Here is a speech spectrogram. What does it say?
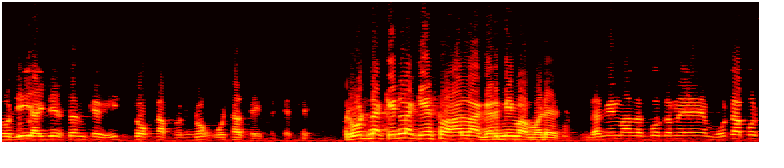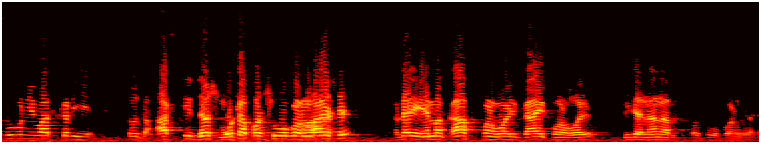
તો ડિહાઇડ્રેશન કે હીટ સ્ટ્રોકના પ્રશ્નો ઓછા થઈ શકે છે. રોડના કેટલા કેસો હાલ આ ગરમીમાં મળે છે? ગરમીમાં લગભગ અમે મોટા પશુઓની વાત કરીએ તો આઠથી દસ મોટા પશુઓ પણ મળે છે. એટલે એમાં કાફ પણ હોય ગાય પણ હોય બીજા નાના પશુઓ પણ હોય.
